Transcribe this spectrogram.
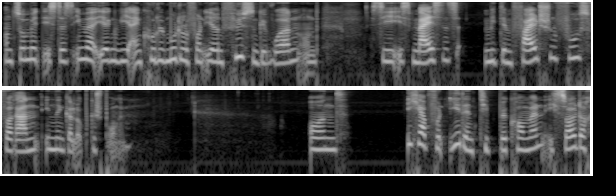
und somit ist das immer irgendwie ein Kuddelmuddel von ihren Füßen geworden und sie ist meistens mit dem falschen Fuß voran in den Galopp gesprungen. Und ich habe von ihr den Tipp bekommen, ich soll doch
